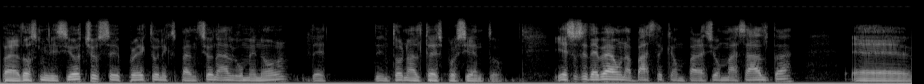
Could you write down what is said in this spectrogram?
Para 2018 se proyecta una expansión algo menor de, en torno al 3%. Y eso se debe a una base de comparación más alta eh,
